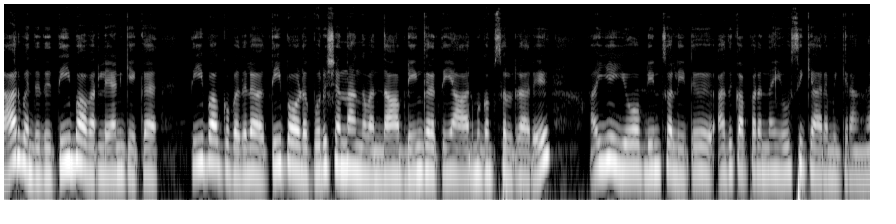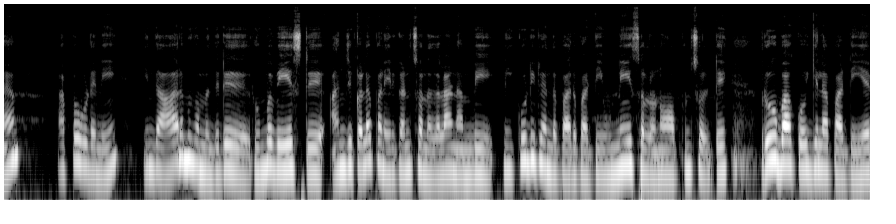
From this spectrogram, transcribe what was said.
யார் வந்தது? தீபா வரலையான்னு கேட்க தீபாவுக்கு பதிலாக தீபாவோட புருஷன் தான் அங்கே வந்தான் அப்படிங்கிறதையும் ஆறுமுகம் சொல்கிறாரு ஐயையோ அப்படின்னு சொல்லிட்டு அதுக்கப்புறம் தான் யோசிக்க ஆரம்பிக்கிறாங்க. அப்போ உடனே இந்த ஆறுமுகம் வந்துட்டு ரொம்ப வேஸ்ட்டு அஞ்சு கொலை பண்ணியிருக்கேன்னு சொன்னதெல்லாம் நம்பி நீ கூட்டிகிட்டு வந்த பாரு பாட்டி உன்னையே சொல்லணும் அப்படின்னு சொல்லிட்டு ரூபா கோகிலா பாட்டியை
